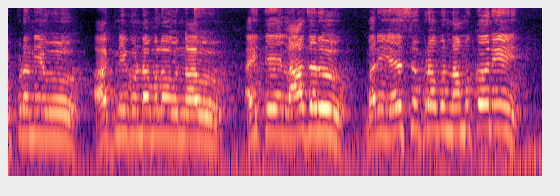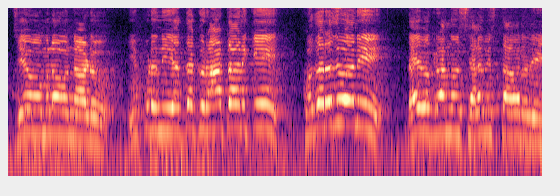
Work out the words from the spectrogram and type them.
ఇప్పుడు నీవు అగ్నిగుండములో ఉన్నావు. అయితే లాజరు మరి యేసు ప్రభు నమ్ముకొని జీవములో ఉన్నాడు. ఇప్పుడు నీ యొద్దకు రావటానికి కుదరదు అని దైవ గ్రంథం సెలవిస్తా ఉన్నది.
